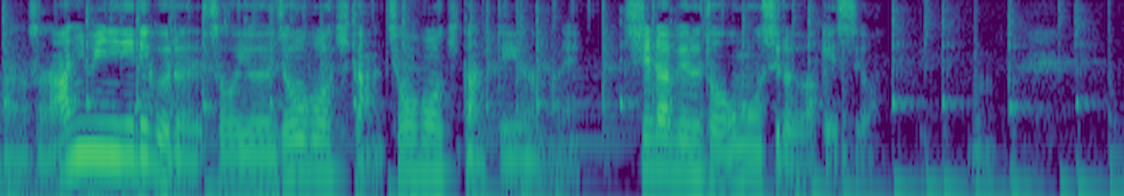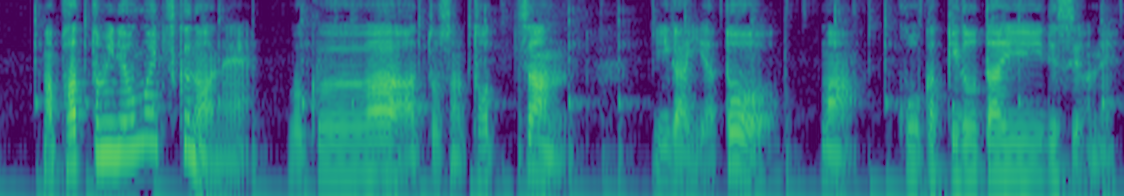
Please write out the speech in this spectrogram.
あの、そのアニメに出てくるそういう情報機関、諜報機関っていうのもね、調べると面白いわけですよ。うん、まあ、パッと見で思いつくのはね、僕は、あとその、とっつぁん以外やと、まあ、広角機動隊ですよね。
